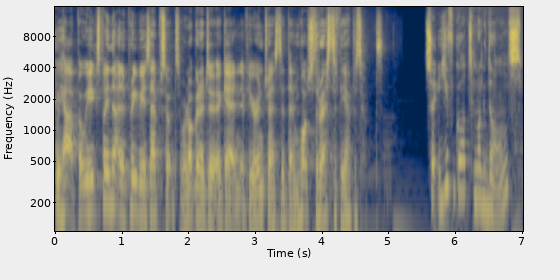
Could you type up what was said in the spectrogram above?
We have, but we explained that in a previous episode, so we're not going to do it again. If you're interested, then watch the rest of the episodes. So you've got McDonald's.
